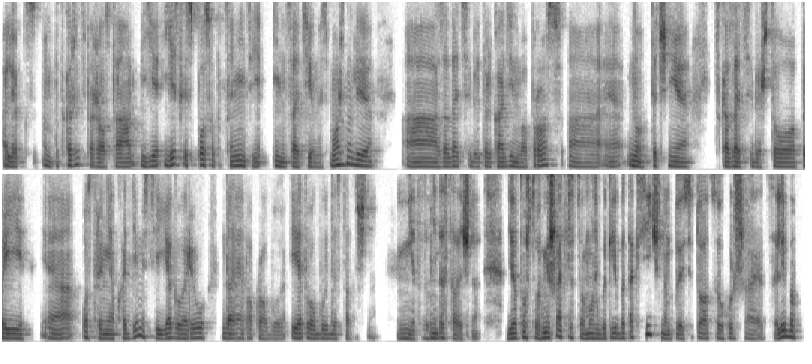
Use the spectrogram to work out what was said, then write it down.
Олег, подскажите, пожалуйста, а есть ли способ оценить инициативность? Можно ли задать себе только один вопрос, а, э, ну, точнее, сказать себе, что при э, острой необходимости я говорю, да, я попробую, и этого будет достаточно. Нет, этого недостаточно. Дело в том, что вмешательство может быть либо токсичным, то есть ситуация ухудшается, либо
